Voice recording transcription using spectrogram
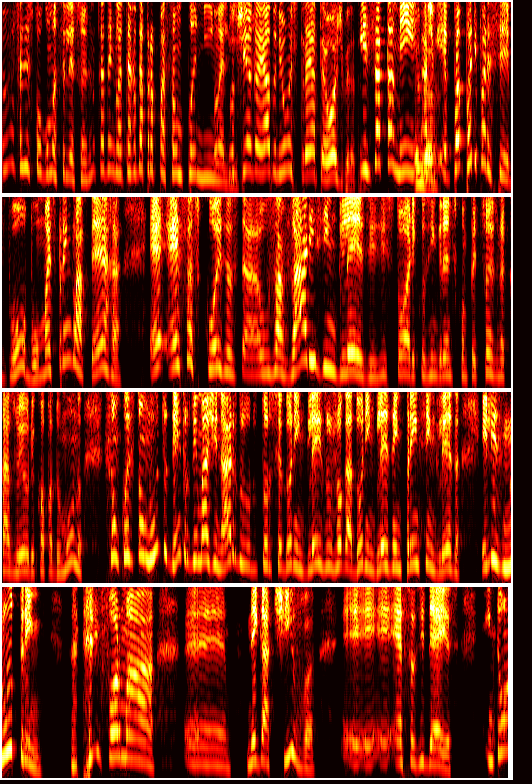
eu vou fazer isso com algumas seleções, no caso da Inglaterra dá para passar um paninho não, ali. Não tinha ganhado nenhuma estreia até hoje, Birata. Exatamente. Acho que, pode parecer bobo, mas para a Inglaterra, é, essas coisas, os azares ingleses históricos em grandes competições, no caso Euro e Copa do Mundo, são coisas que estão muito dentro do imaginário do, do torcedor inglês, do jogador inglês, da imprensa inglesa. Eles nutrem até de forma é, negativa é, essas ideias. Então,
